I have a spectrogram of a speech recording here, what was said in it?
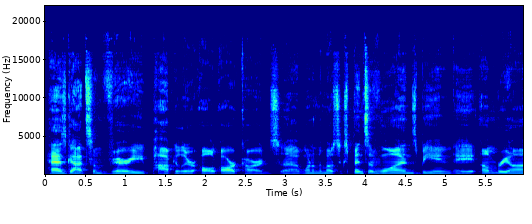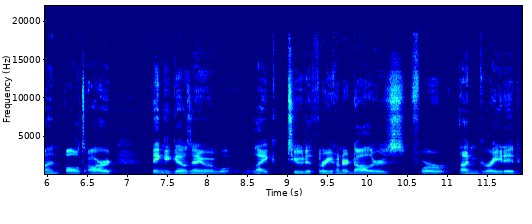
has got some very popular alt art cards. Uh, one of the most expensive ones being a Umbreon alt art think it goes anywhere like two to three hundred dollars for ungraded,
